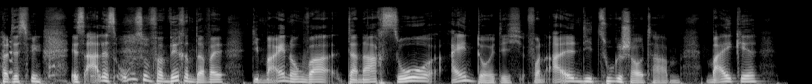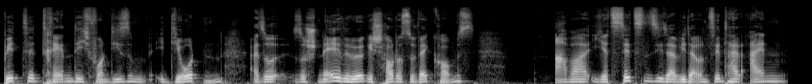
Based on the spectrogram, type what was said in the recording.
Aber deswegen ist alles umso verwirrender, weil die Meinung war danach so eindeutig von allen, die zugeschaut haben. Maike, bitte trenn dich von diesem Idioten. Also so schnell wie möglich schau, dass du wegkommst. Aber jetzt sitzen sie da wieder und sind halt ein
